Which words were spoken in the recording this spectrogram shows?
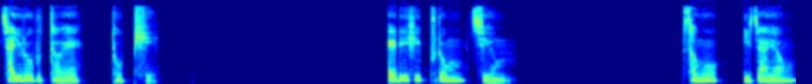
자유로부터의 도피. 에리히 프롬 지음 성우 이자영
